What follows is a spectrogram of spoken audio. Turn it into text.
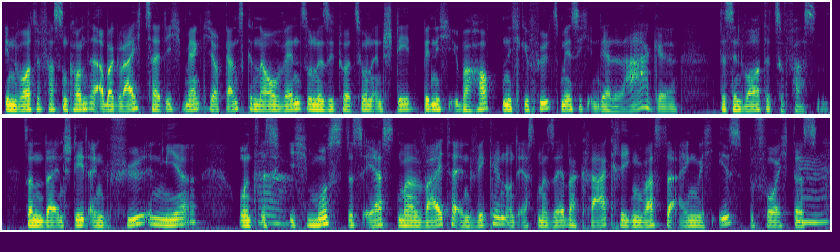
in Worte fassen konnte, aber gleichzeitig merke ich auch ganz genau, wenn so eine Situation entsteht, bin ich überhaupt nicht gefühlsmäßig in der Lage, das in Worte zu fassen, sondern da entsteht ein Gefühl in mir und ah. es, ich muss das erstmal weiterentwickeln und erstmal selber klarkriegen, was da eigentlich ist, bevor ich das mhm.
